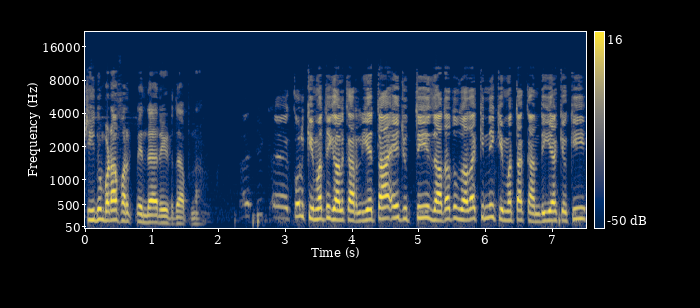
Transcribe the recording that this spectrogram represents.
ਚੀਜ਼ ਨੂੰ ਬੜਾ ਫ਼ਰਕ ਪੈਂਦਾ ਹੈ ਰੇਟ ਦਾ ਆਪਣਾ। ਕੁੱਲ ਕੀਮਤ ਦੀ ਗੱਲ ਕਰ ਲਈਏ ਤਾਂ ਇਹ ਜੁੱਤੀ ਜ਼ਿਆਦਾ ਤੋਂ ਜ਼ਿਆਦਾ ਕਿੰਨੀ ਕੀਮਤ ਤੱਕ ਆਂਦੀ ਹੈ ਕਿਉਂਕਿ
